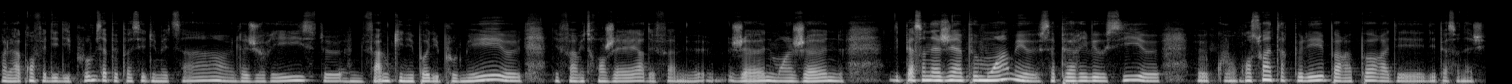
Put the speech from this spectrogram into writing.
voilà, qui ont fait des diplômes. Ça peut passer du médecin, de la juriste, une femme qui n'est pas diplômée, des femmes étrangères, des femmes jeunes, moins jeunes, des personnes âgées un peu moins, mais ça peut arriver aussi qu'on qu'on soit interpellé par rapport à des, des personnes âgées.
